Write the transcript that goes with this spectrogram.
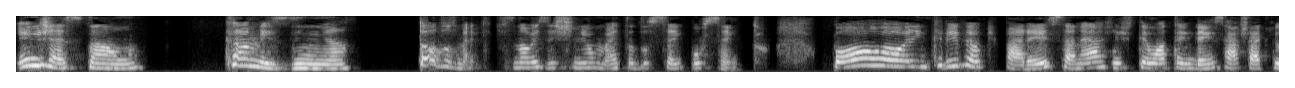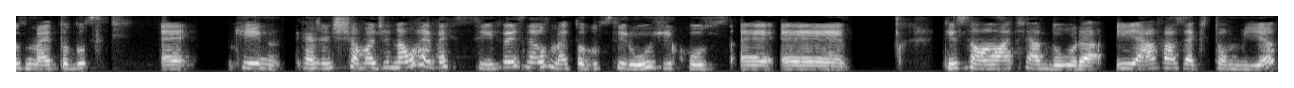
injeção, camisinha, todos os métodos. Não existe nenhum método 100%. Por incrível que pareça, né, a gente tem uma tendência a achar que os métodos é, que, que a gente chama de não reversíveis, né, os métodos cirúrgicos é, é, que são a laqueadura e a vasectomia,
